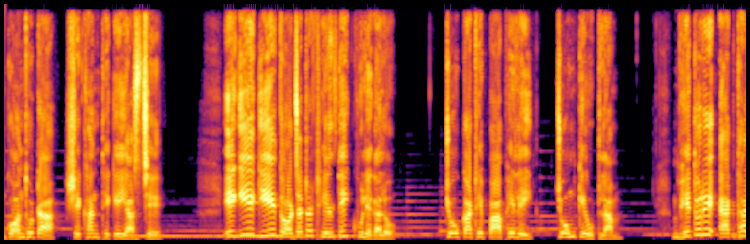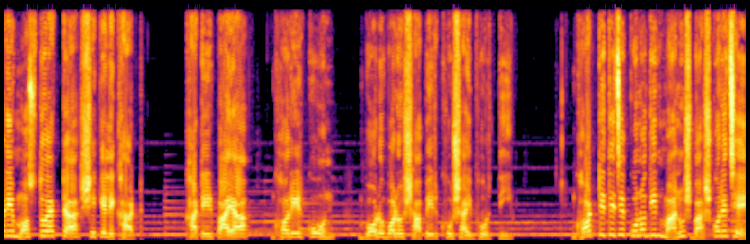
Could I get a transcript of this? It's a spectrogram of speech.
গন্ধটা সেখান থেকেই আসছে। এগিয়ে গিয়ে দরজাটা ঠেলতেই খুলে গেল। চৌকাঠে পা ফেলেই চমকে উঠলাম। ভেতরে একধারে মস্ত একটা সেকেলে খাট। খাটের পায়া, ঘরের কোণ, বড় বড় সাপের খোসায় ভর্তি। ঘরটিতে যে কোনো দিন মানুষ বাস করেছে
